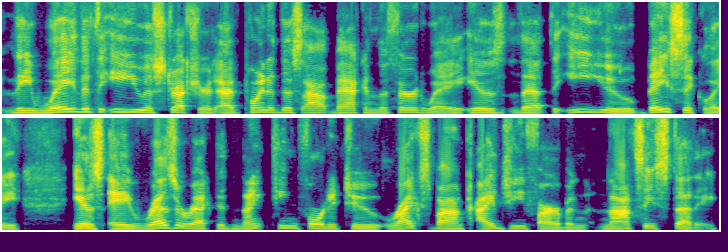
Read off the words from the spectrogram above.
the way that the EU is structured, I've pointed this out back in the third way, is that the EU basically is a resurrected 1942 Reichsbank IG Farben Nazi study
